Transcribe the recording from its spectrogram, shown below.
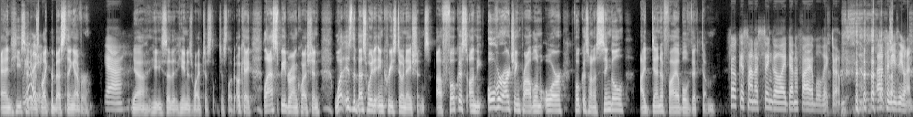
and he said really? it was like the best thing ever. Yeah. Yeah. He said that he and his wife just just loved it. Okay. Last speed round question. What is the best way to increase donations? Uh, focus on the overarching problem or focus on a single identifiable victim? Focus on a single identifiable victim. That's an easy one.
